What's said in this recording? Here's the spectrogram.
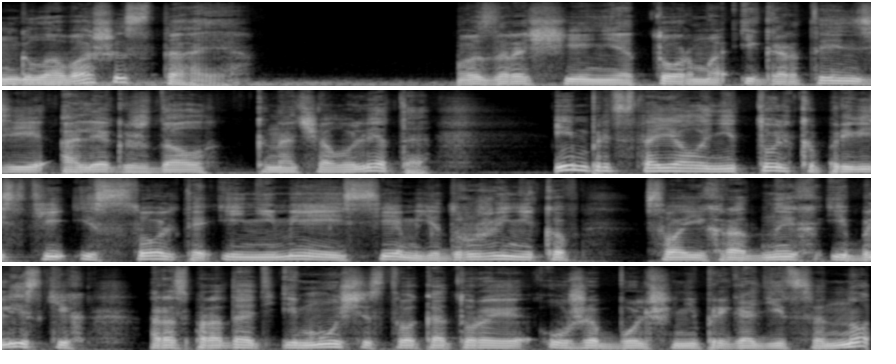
Глава шестая. Возвращение Торма и Гортензии Олег ждал к началу лета. Им предстояло не только привести из Сольта и Немея семьи дружинников, своих родных и близких, распродать имущество, которое уже больше не пригодится, но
